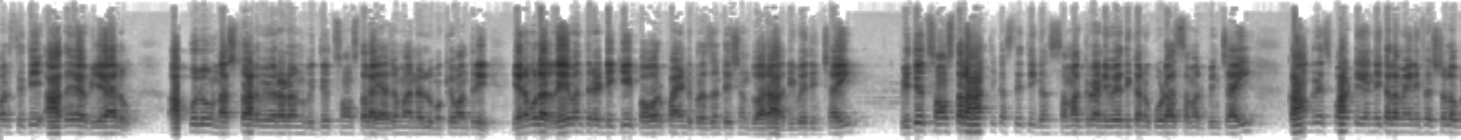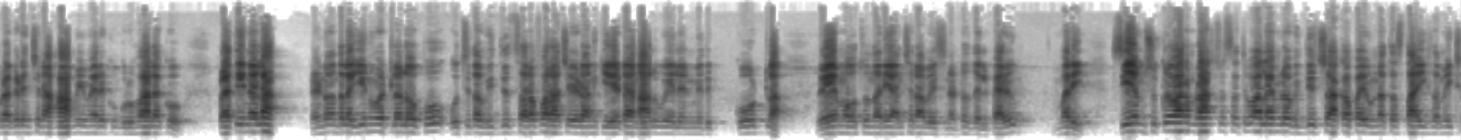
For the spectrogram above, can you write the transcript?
పరిస్థితి ఆదాయ వ్యయాలు అప్పులు నష్టాల వివరాలను విద్యుత్ సంస్థల యాజమాన్యాలు ముఖ్యమంత్రి యనమల రేవంత్ రెడ్డికి పవర్ పాయింట్ ప్రజెంటేషన్ ద్వారా నివేదించాయి. విద్యుత్ సంస్థల ఆర్థిక స్థితి సమగ్ర నివేదికను కూడా సమర్పించాయి. కాంగ్రెస్ పార్టీ ఎన్నికల మేనిఫెస్టోలో ప్రకటించిన హామీ మేరకు గృహాలకు ప్రతి నెల రెండు వందల యూనిట్లలోపు ఉచిత విద్యుత్ సరఫరా చేయడానికి ఏటా నాలుగు వేల ఎనిమిది కోట్ల వ్యయం అవుతుందని అంచనా వేసినట్టు తెలిపారు. మరి సీఎం శుక్రవారం రాష్ట్ర సచివాలయంలో విద్యుత్ శాఖపై ఉన్నత స్థాయి సమీక్ష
